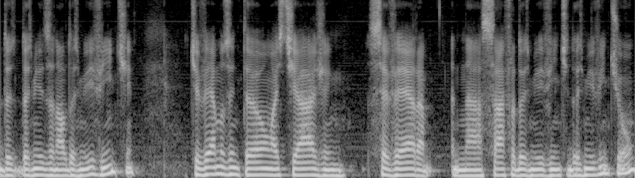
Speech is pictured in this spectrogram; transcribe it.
2019-2020. Tivemos então a estiagem severa na safra 2020-2021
